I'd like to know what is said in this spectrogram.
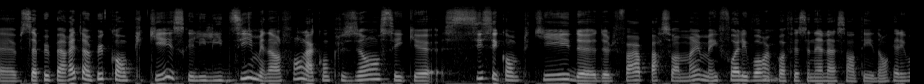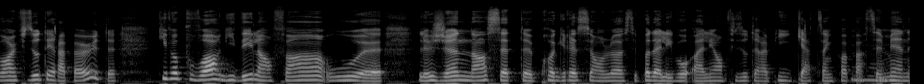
Euh, ça peut paraître un peu compliqué, ce que Lily dit, mais dans le fond, la conclusion, c'est que si c'est compliqué de, de, le faire par soi-même, il faut aller voir un mm. professionnel de la santé. Donc, aller voir un physiothérapeute qui va pouvoir guider l'enfant ou euh, le jeune dans cette progression-là. C'est pas d'aller aller en physiothérapie quatre, cinq fois par mm-hmm. semaine.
